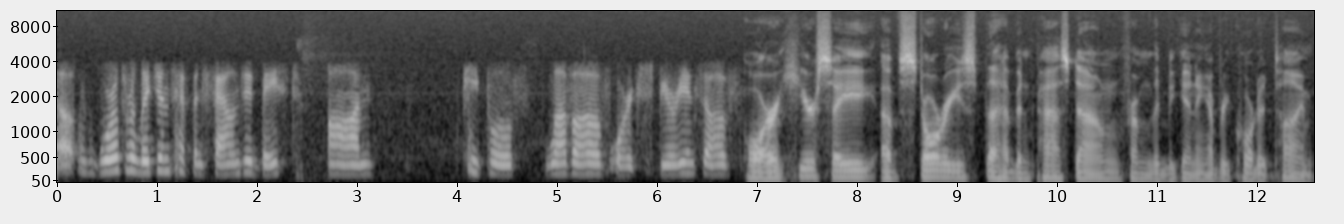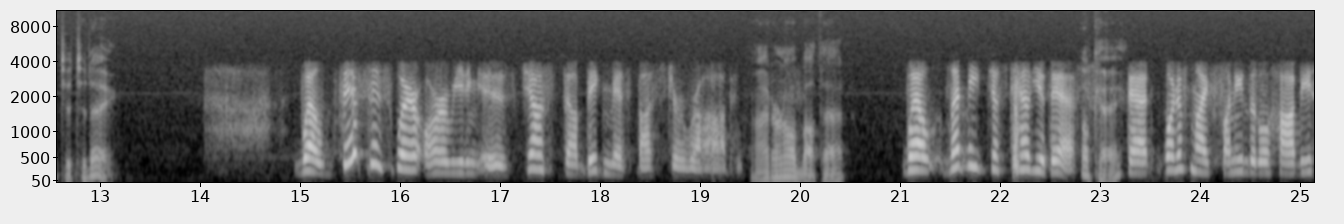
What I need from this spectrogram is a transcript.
uh, world religions have been founded based on people's love of or experience of. Or hearsay of stories that have been passed down from the beginning of recorded time to today. Well, this is where our reading is just a big myth buster, Rob. I don't know about that. Well, let me just tell you this. Okay. That one of my funny little hobbies,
